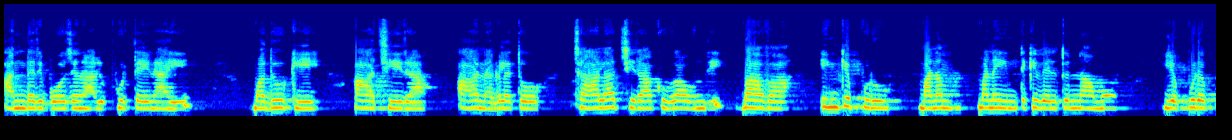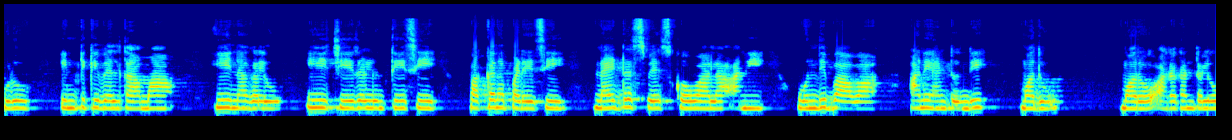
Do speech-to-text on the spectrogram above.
అందరి భోజనాలు పూర్తయినాయి. మధుకి ఆ చీర ఆ నగలతో చాలా చిరాకుగా ఉంది. బావా ఇంకెప్పుడు మనం మన ఇంటికి వెళ్తున్నాము? ఎప్పుడప్పుడు ఇంటికి వెళ్తామా? ఈ నగలు ఈ చీరలు తీసి పక్కన పడేసి నైట్ డ్రెస్ వేసుకోవాలా అని ఉంది బావా అని అంటుంది మధు. మరో అరగంటలో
